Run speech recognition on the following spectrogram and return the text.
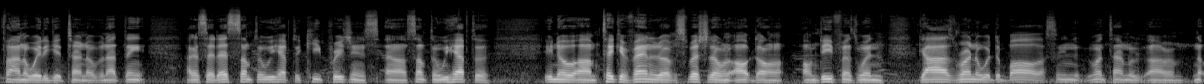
find a way to get turnover. And I think, like I said, that's something we have to keep preaching. Uh, something we have to you know, um, take advantage of, especially on, on, on defense when guys running with the ball. I seen one time um, no,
